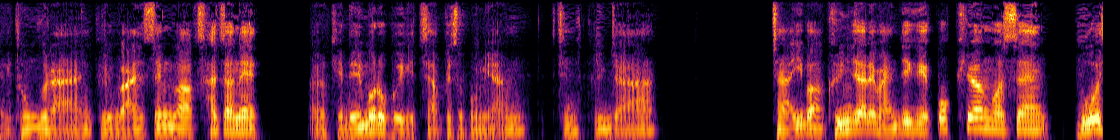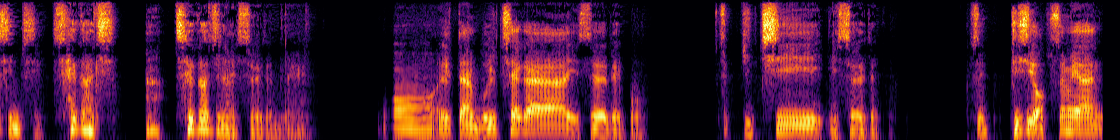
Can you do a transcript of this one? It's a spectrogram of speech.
여기 동그란 그리고 안쌤과학 사전은 이렇게 네모로 보이겠지 앞에서 보면 그치? 그림자 자 2번 그림자를 만들기 위해 꼭 필요한 것은 무엇인지 세 가지 세 가지나 있어야 된대 어 일단 물체가 있어야 되고 빛이 있어야 되고 그치? 빛이 없으면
